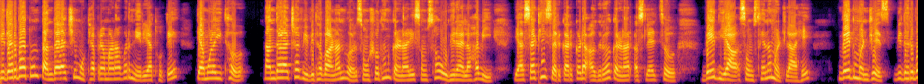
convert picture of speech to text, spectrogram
विदर्भातून तांदळाची मोठ्या प्रमाणावर निर्यात होते. त्यामुळे इथं तांदळाच्या विविध वाणांवर संशोधन करणारी संस्था उभी राहायला हवी यासाठी सरकारकडे आग्रह करणार असल्याचं वेद या संस्थेनं म्हटलं आहे. वेद म्हणजेच विदर्भ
